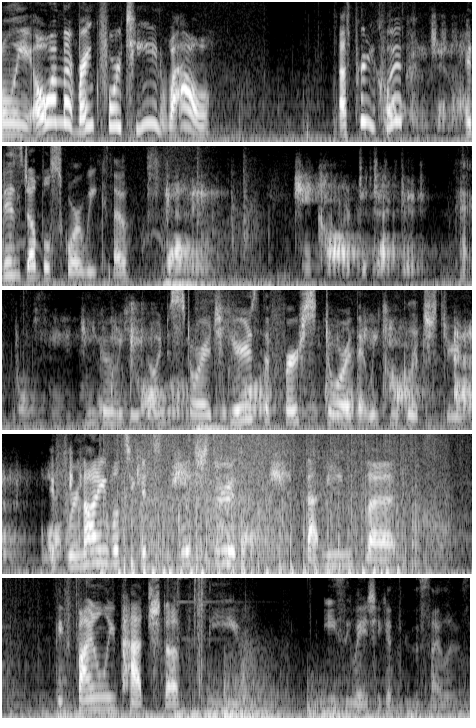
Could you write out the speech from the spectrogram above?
Oh, I'm at rank 14. Wow. That's pretty quick. It is double score week, though. Scanning. Key card detected. Okay. You go over here, control go into storage. Here's the first door that we can glitch through. If we're not able to get to glitch through it, that means that they finally patched up the easy way to get through the silos,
